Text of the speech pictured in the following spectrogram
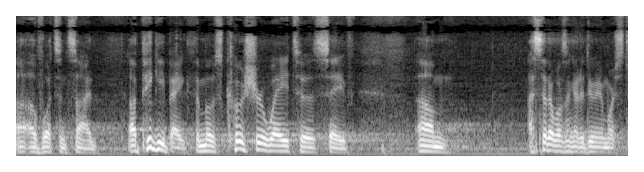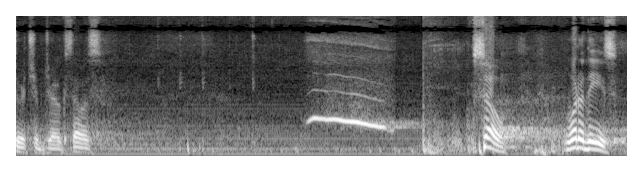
uh, of what's inside. A piggy bank, the most kosher way to save. Um, I said I wasn't going to do any more stewardship jokes. That was. So, what are these?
